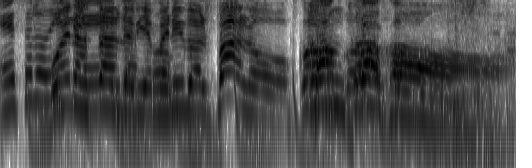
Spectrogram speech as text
Eso lo dice Buenas tardes, bienvenido Coco. al Palo Con Coco.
